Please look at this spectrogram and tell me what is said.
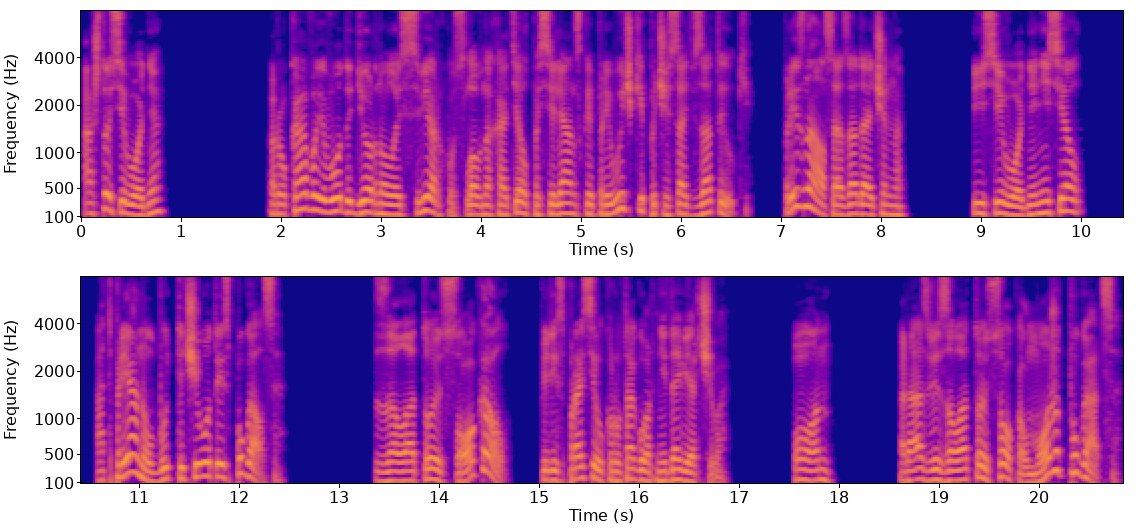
А что сегодня?» Рука воеводы дернулась сверху, словно хотел по селянской привычке почесать в затылке. Признался озадаченно. И сегодня не сел. Отпрянул, будто чего-то испугался. «Золотой сокол?» – переспросил Крутогор недоверчиво. Он. Разве золотой сокол может пугаться?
